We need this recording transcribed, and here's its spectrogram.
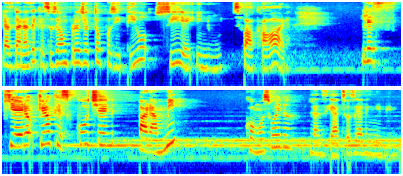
las ganas de que esto sea un proyecto positivo sigue y no se va a acabar. Les quiero, quiero que escuchen para mí cómo suena la ansiedad social en mi vida.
